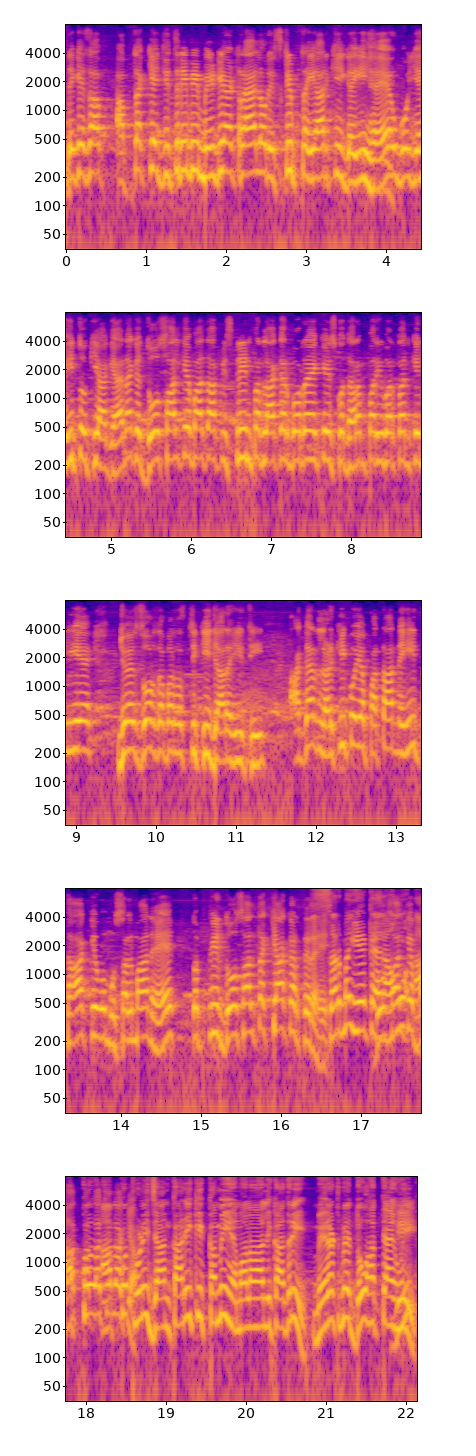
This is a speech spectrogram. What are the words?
देखिए साहब अब तक के जितनी भी मीडिया ट्रायल और स्क्रिप्ट तैयार की गई है वो यही तो किया गया ना कि दो साल के बाद आप स्क्रीन पर लाकर बोल रहे हैं कि इसको धर्म परिवर्तन के लिए जो है ज़ोर ज़बरदस्ती की जा रही थी। अगर लड़की को यह पता नहीं था कि वो मुसलमान है तो फिर दो साल तक क्या करते रहे? सर मैं ये कह रहा हूँ आपको आपको थोड़ी जानकारी की कमी है मौलाना अली कादरी। मेरठ में दो हत्याएँ हुई।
